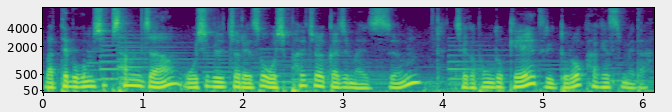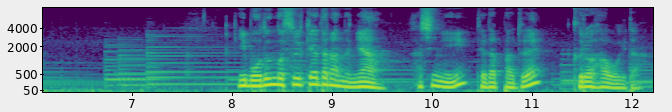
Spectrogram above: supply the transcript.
마태복음 13장 51절에서 58절까지 말씀 제가 봉독해 드리도록 하겠습니다. 이 모든 것을 깨달았느냐 하시니 대답하되 그러하오이다.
